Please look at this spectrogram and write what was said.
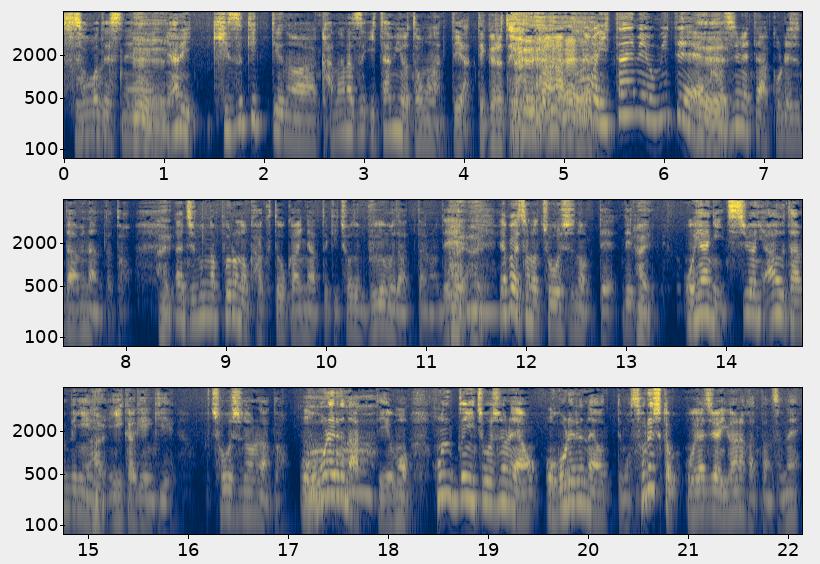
そうですね、ええ。やはり気づきっていうのは必ず痛みを伴ってやってくるというか、でも痛い目を見てええ。初めて、あ、これじゃダメなんだと。はい。だ自分がプロの格闘家になった時ちょうどブームだったので、はいはい。やっぱりその調子乗って、で、はい。親に、父親に会うたんびに、はい。いい加減気、調子乗るなと。おごれるなっていう、もう、本当に調子乗るなよ、おごれるなよって、もうそれしか親父は言わなかったんですよね。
